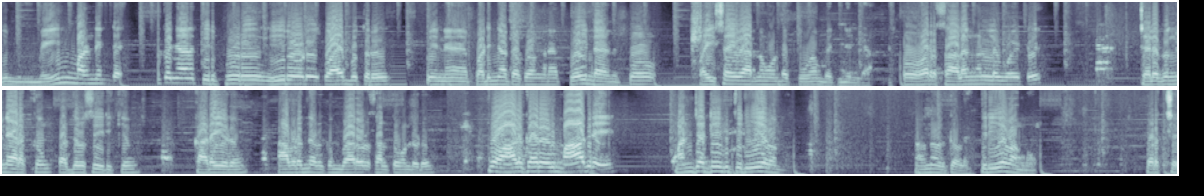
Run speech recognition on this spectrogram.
ഈ മെയിൻ മണ്ണിന്റെ ഒക്കെ ഞാൻ തിരുപ്പൂർ ഈരോട് കോയമ്പത്തൂർ പിന്നെ പടിഞ്ഞാട്ടൊക്കെ അങ്ങനെ പോയിണ്ടായിരുന്നു. ഇപ്പോൾ പൈസ കാരണം കൊണ്ട് പോകാൻ പറ്റുന്നില്ല. ഇപ്പോൾ ഓരോ സ്ഥലങ്ങളിൽ പോയിട്ട് ചിലപ്പോൾ ഇങ്ങനെ ഇറക്കും പത്ത് ദിവസം ഇരിക്കും കടയിടും അവിടെ നിന്ന് എടുക്കും വേറൊരു സ്ഥലത്ത് കൊണ്ടിടും. ഇപ്പോൾ ആൾക്കാർ ഒരു മാതിരി മൺചട്ടിക്ക് തിരികെ വന്നു. അതൊന്നും എടുത്തോളെ തിരികെ വന്നു. കുറച്ച്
